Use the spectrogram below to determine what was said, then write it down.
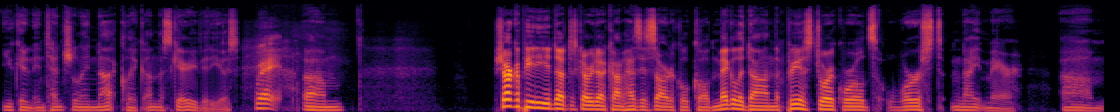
you can intentionally not click on the scary videos. Right. Um, Sharkopedia.discovery.com has this article called Megalodon, the prehistoric world's worst nightmare. Um,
